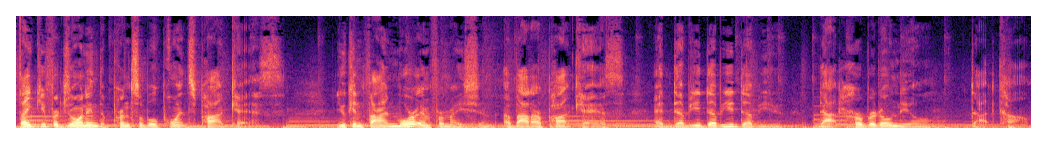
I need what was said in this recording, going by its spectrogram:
Thank you for joining the Principal Points Podcast. You can find more information about our podcast at www www.herbertoneal.com.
